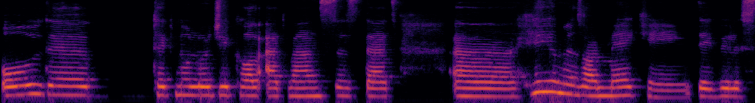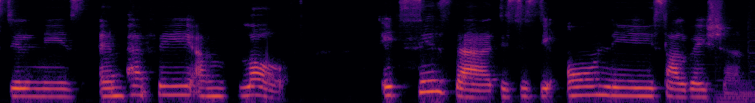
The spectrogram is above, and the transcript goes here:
all the technological advances that uh, humans are making, they will still need empathy and love. It seems that this is the only salvation.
